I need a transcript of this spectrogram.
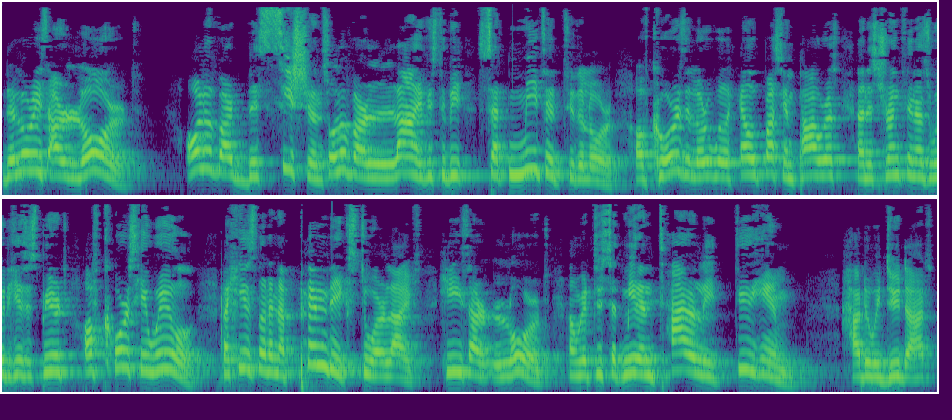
The Lord is our Lord. All of our decisions, all of our life is to be submitted to the Lord. Of course, the Lord will help us, empower us, and strengthen us with His Spirit. Of course, He will. But He is not an appendix to our lives. He is our Lord, and we're to submit entirely to Him. How do we do that?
